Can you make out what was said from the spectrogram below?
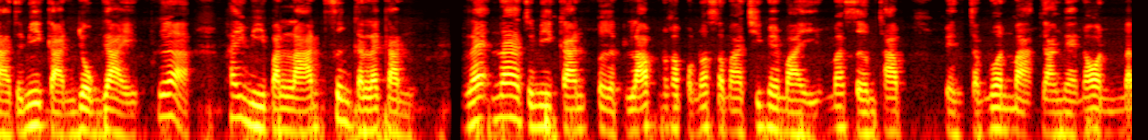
น่าจะมีการโยกย้ายเพื่อให้มีบาลันซ์ซึ่งกันและกัน และน่าจะมีการเปิดรับนะครับผมเนาะสมาชิกใหม่ ๆ มาเสริมทัพเป็นจำนวนมากอย่างแน่นอนใน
